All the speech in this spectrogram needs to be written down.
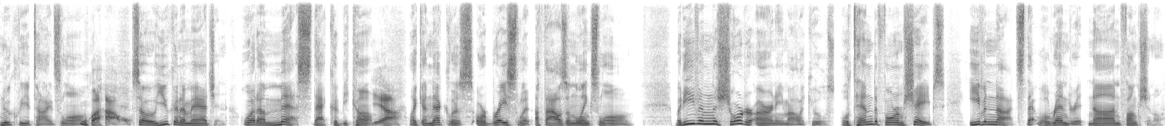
nucleotides long. Wow. So you can imagine what a mess that could become. Yeah. Like a necklace or bracelet a thousand links long. But even the shorter RNA molecules will tend to form shapes, even knots, that will render it non functional.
